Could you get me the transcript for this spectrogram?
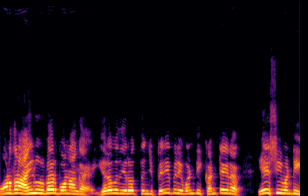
போன தடவை ஐநூறு பேர் போனாங்க. 20, 25 பெரிய பெரிய வண்டி கண்டெய்னர், ஏசி வண்டி.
